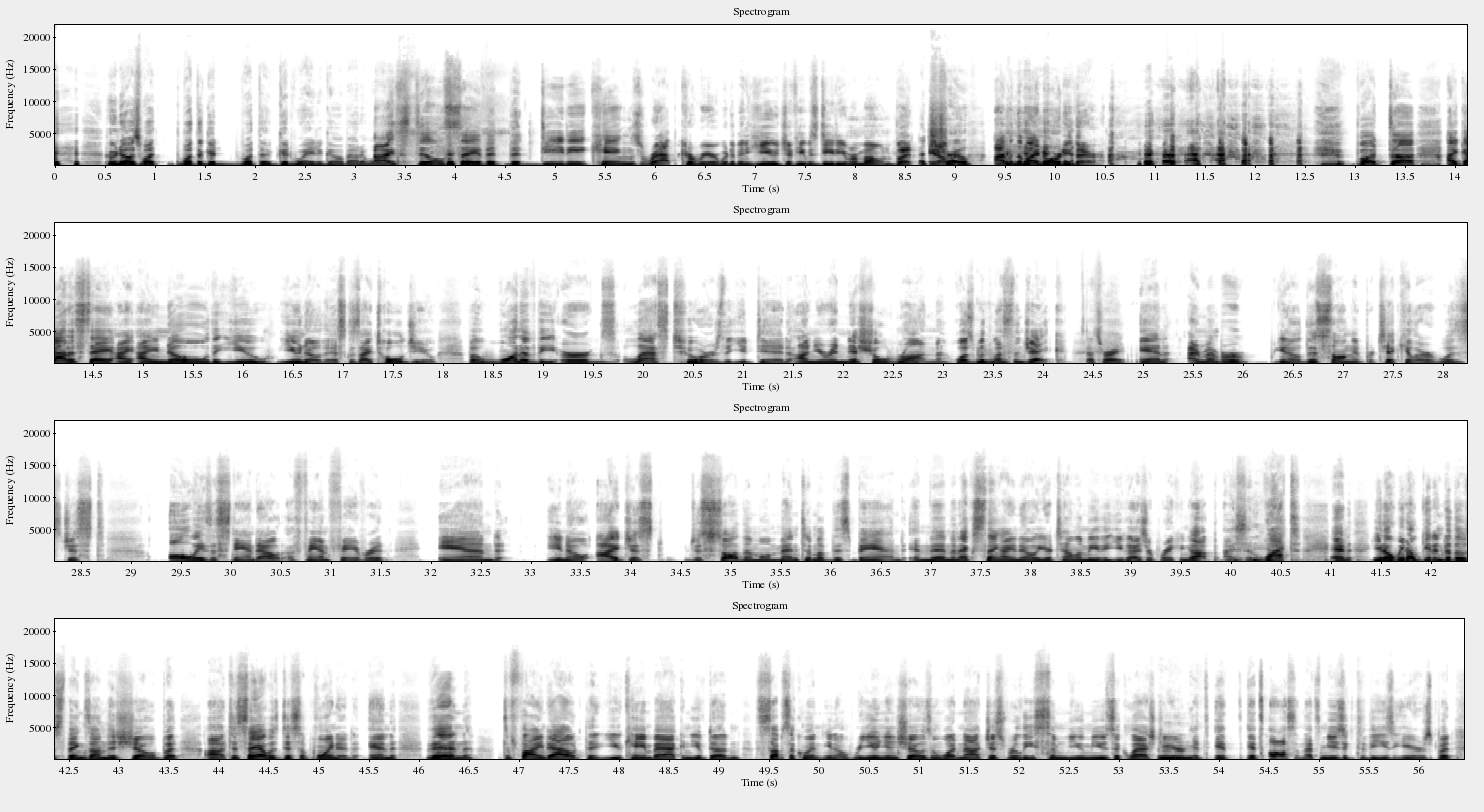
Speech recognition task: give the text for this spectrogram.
Who knows what what the good what the good way to go about it was. I still say that that Dee King's rap career would have been huge if he was Dee Ramone. But That's you know, true. I'm in the minority there. but uh, I gotta say, I, I know that you you know this because I told you. But one of the Erg's last tours that you did on your initial run was with Less Than Jake. That's right. And I remember, you know, this song in particular was just always a standout, a fan favorite. And, you know, I just just saw the momentum of this band and then the next thing I know you're telling me that you guys are breaking up. I said, "What?" and you know, we don't get into those things on this show, but uh, to say I was disappointed and then to find out that you came back and you've done subsequent, you know, reunion shows and whatnot, just released some new music last year. It, it it's awesome. That's music to these ears. But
